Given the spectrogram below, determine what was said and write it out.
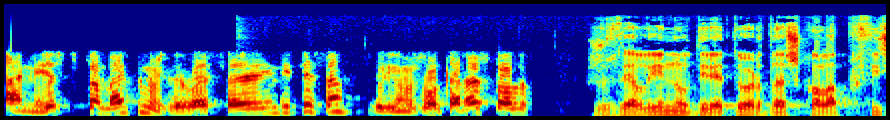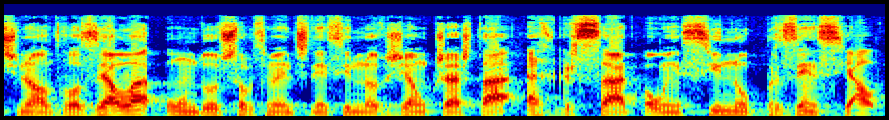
a ANESP, também, que nos deu essa indicação. Deveríamos voltar à escola. José Lino, diretor da Escola Profissional de Vozela, um dos estabelecimentos de ensino na região que já está a regressar ao ensino presencial.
